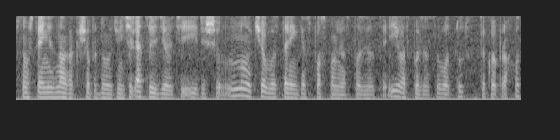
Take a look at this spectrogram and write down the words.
потому что я не знал, как еще придумать вентиляцию сделать, и решил, ну, что бы стареньким способом воспользоваться, и воспользоваться. Вот тут такой проход.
